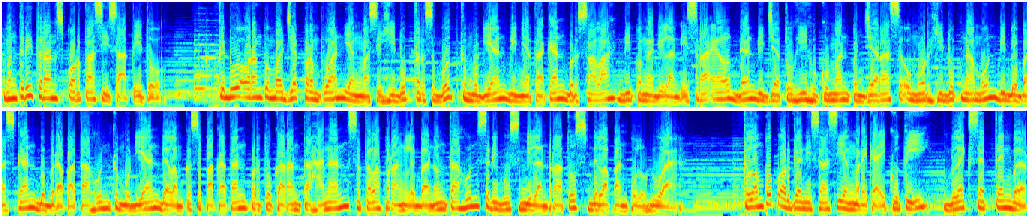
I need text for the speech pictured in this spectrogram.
Menteri Transportasi saat itu. Kedua orang pembajak perempuan yang masih hidup tersebut kemudian dinyatakan bersalah di pengadilan Israel dan dijatuhi hukuman penjara seumur hidup namun dibebaskan beberapa tahun kemudian dalam kesepakatan pertukaran tahanan setelah Perang Lebanon tahun 1982. Kelompok organisasi yang mereka ikuti, Black September,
